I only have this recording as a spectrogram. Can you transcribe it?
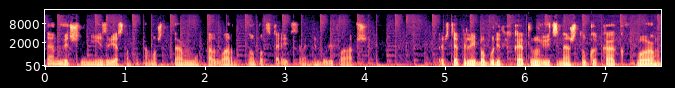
Sandwich, неизвестно, потому что там хардварных кнопок, скорее всего, не будет вообще. То есть это либо будет какая-то выведенная штука, как в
